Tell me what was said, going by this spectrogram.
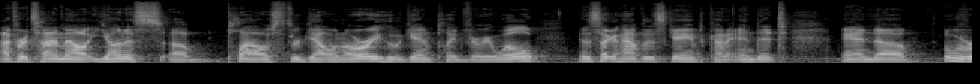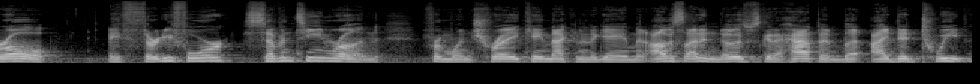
After a timeout, Giannis uh, plows through Gallinari, who again played very well in the second half of this game to kind of end it. And uh, overall, a 34 17 run from when Trae came back into the game. And obviously, I didn't know this was going to happen, but I did tweet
